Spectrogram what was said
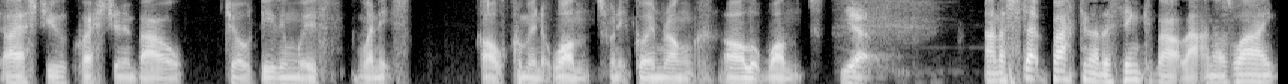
asked you a question about Joe dealing with when it's all coming at once when it's going wrong all at once. Yeah. And I stepped back and had to think about that, and I was like,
